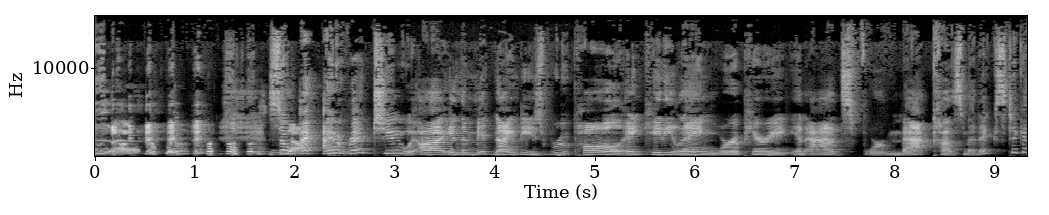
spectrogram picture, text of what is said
Yeah. so. I, I read too uh, in the mid '90s, RuPaul and k.d. lang were appearing in ads for MAC Cosmetics together.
